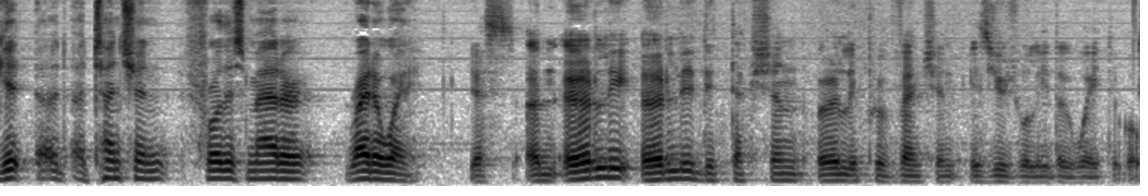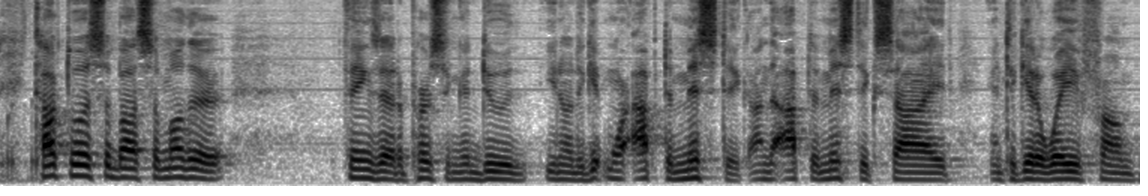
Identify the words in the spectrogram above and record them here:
get uh, attention for this matter right away. Yes, an early early detection, early prevention is usually the way to go with it. Talk to us about some other things that a person can do, you know, to get more optimistic on the optimistic side and to get away from,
